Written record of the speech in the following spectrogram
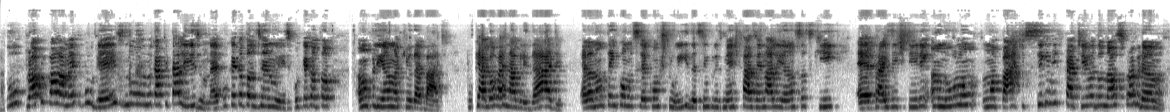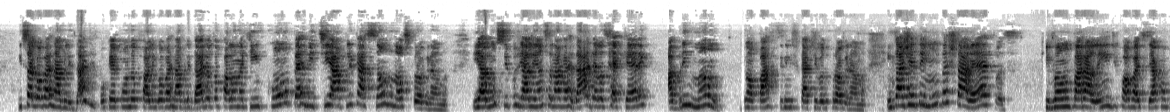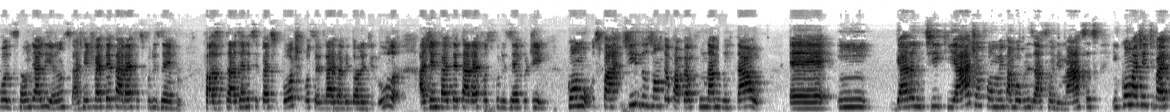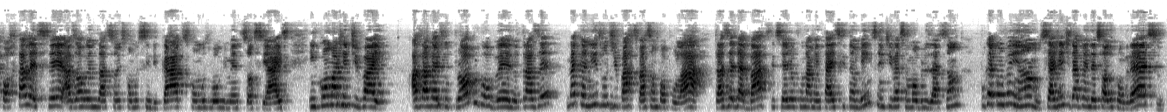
do próprio parlamento burguês no, no capitalismo, né? Por que, que eu estou dizendo isso? Por que, que eu estou ampliando aqui o debate? Porque a governabilidade ela não tem como ser construída simplesmente fazendo alianças que, é, para existirem, anulam uma parte significativa do nosso programa. Isso é governabilidade? Porque quando eu falo em governabilidade, eu estou falando aqui em como permitir a aplicação do nosso programa. E alguns tipos de aliança, na verdade, elas requerem abrir mão de uma parte significativa do programa. Então, a gente tem muitas tarefas que vão para além de qual vai ser a composição de aliança. A gente vai ter tarefas, por exemplo, faz, trazendo esse pressuposto que você traz da vitória de Lula, a gente vai ter tarefas, por exemplo, de como os partidos vão ter o um papel fundamental é, em garantir que haja um fomento à mobilização de massas, em como a gente vai fortalecer as organizações como os sindicatos, como os movimentos sociais, em como a gente vai através do próprio governo, trazer mecanismos de participação popular, trazer debates que sejam fundamentais, que também incentivem essa mobilização, porque, convenhamos, se a gente depender só do Congresso,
